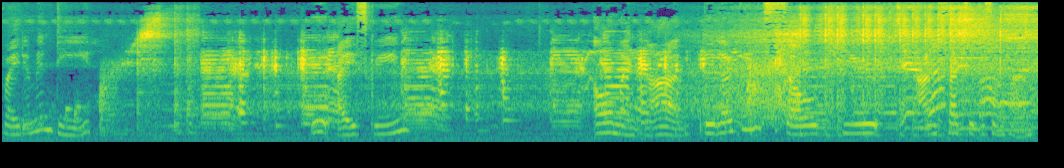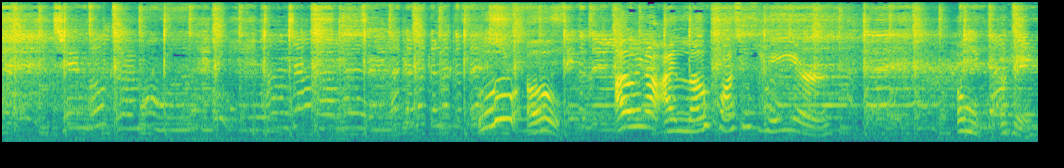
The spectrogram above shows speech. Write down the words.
Vitamin D. Ooh, ice cream. Oh my god. They're looking so cute and sexy at the same time. Ooh, oh. Oh my god, I love Foster's hair. Oh, okay.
